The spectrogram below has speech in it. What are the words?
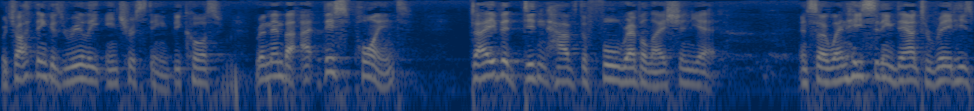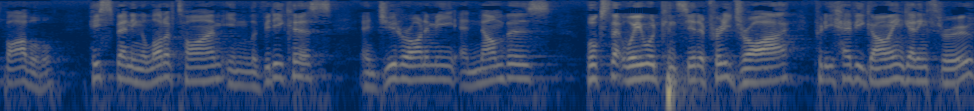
which I think is really interesting because remember, at this point, David didn't have the full revelation yet. And so when he's sitting down to read his Bible, he's spending a lot of time in Leviticus and Deuteronomy and Numbers, books that we would consider pretty dry, pretty heavy going, getting through.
